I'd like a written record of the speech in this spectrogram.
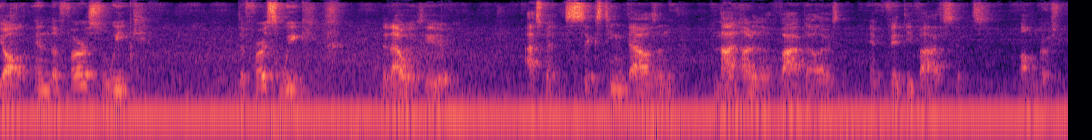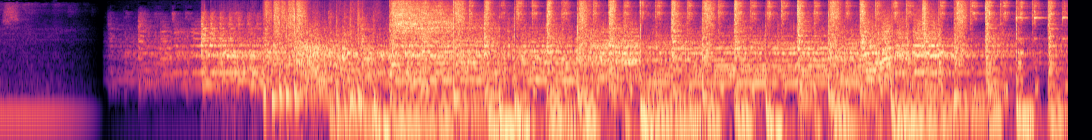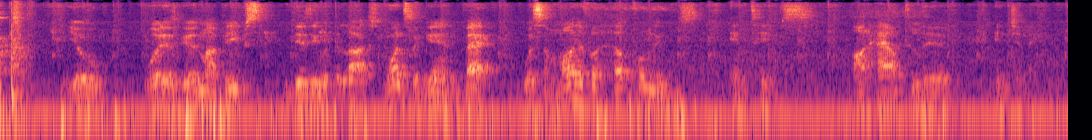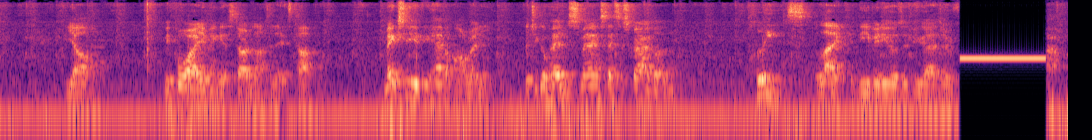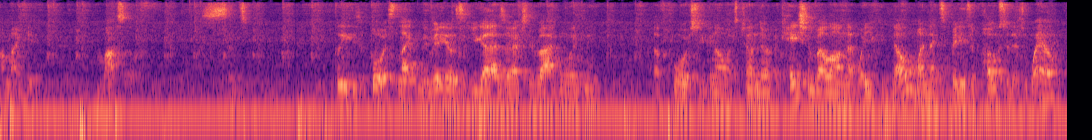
Y'all, in the first week, the first week that I was here, I spent sixteen thousand nine hundred and five dollars and fifty five cents on groceries. Peeps? Dizzy with the locks, once again back with some wonderful, helpful news and tips on how to live in Jamaica. Y'all, before I even get started on today's topic, make sure if you haven't already that you go ahead and smash that subscribe button. Please like the videos if you guys are. I, might get myself please, of course, like my videos if you guys are actually rocking with me. Of course, you can always turn the notification bell on. That way you can know when my next videos are posted as well.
